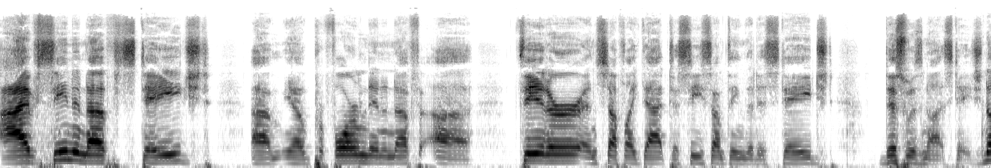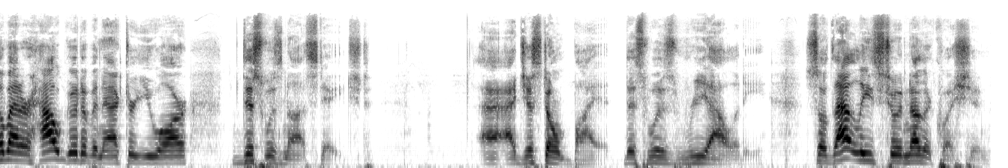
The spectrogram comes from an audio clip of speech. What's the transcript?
I've seen enough staged, um, you know, performed in enough uh, theater and stuff like that to see something that is staged. This was not staged. No matter how good of an actor you are, this was not staged. I, I just don't buy it. This was reality. So that leads to another question.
